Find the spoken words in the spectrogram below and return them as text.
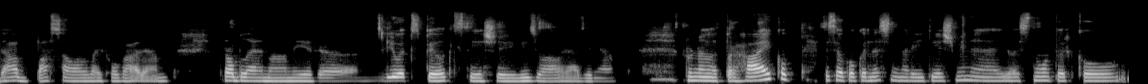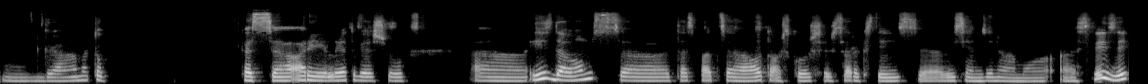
dabu, pasauli vai kaut kādām problēmām ir ļoti spilgts tieši vizuālajā ziņā. Runājot par haiku, es jau kaut kad nesen arī tieši minēju, jo es nopirku mm, grāmatu, kas arī lietuviešu uh, Izdevums, tas pats autors, kurš ir sarakstījis visiem zināmo svizi,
